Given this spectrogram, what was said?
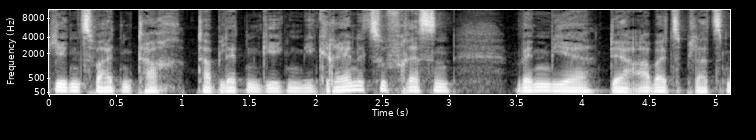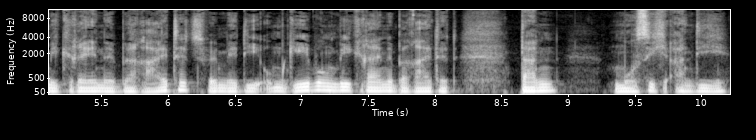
jeden zweiten Tag Tabletten gegen Migräne zu fressen, wenn mir der Arbeitsplatz Migräne bereitet, wenn mir die Umgebung Migräne bereitet, dann muss ich an die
